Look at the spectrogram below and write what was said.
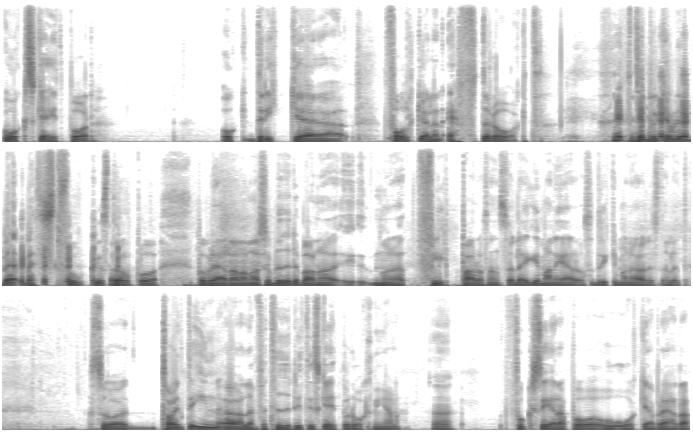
Åk skateboard. Och drick eh, folkölen efter du har åkt. Det brukar bli bä- bäst fokus då på, på brädan. Annars så blir det bara några, några flippar och sen så lägger man ner och så dricker man öl istället. Så ta inte in ölen för tidigt i skateboardåkningarna. Ja. Fokusera på att åka bräda.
